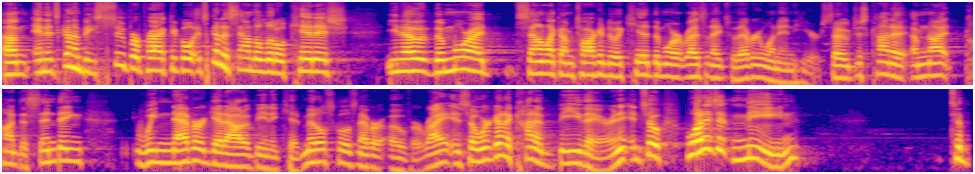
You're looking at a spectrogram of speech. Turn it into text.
um, and it's going to be super practical. It's going to sound a little kiddish. You know, the more I sound like I'm talking to a kid, the more it resonates with everyone in here. So just kind of, I'm not condescending. We never get out of being a kid. Middle school is never over, right? And so we're going to kind of be there. And, and so, what does it mean to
